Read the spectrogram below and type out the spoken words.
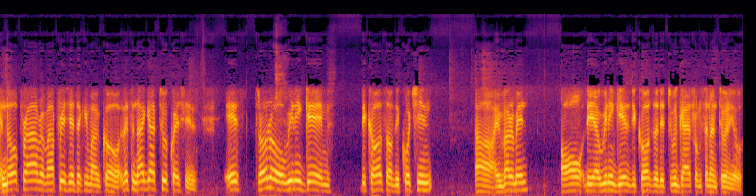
No problem. I appreciate taking my call. Listen, I got two questions. Is Toronto winning games because of the coaching uh, environment, or they are winning games because of the two guys from San Antonio?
